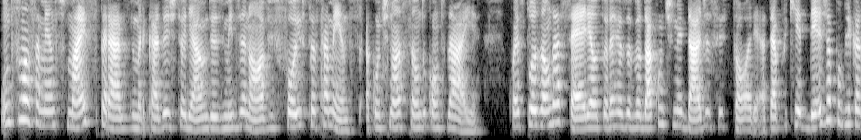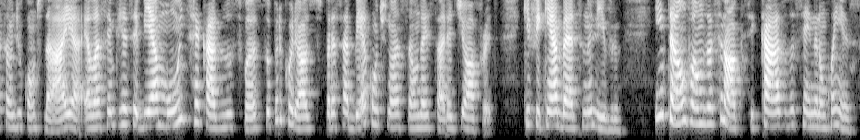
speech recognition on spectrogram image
Um dos lançamentos mais esperados do mercado editorial em 2019 foi Os Testamentos, a continuação do Conto da Aya. Com a explosão da série, a autora resolveu dar continuidade à sua história, até porque desde a publicação de O Conto da Aya, ela sempre recebia muitos recados dos fãs super curiosos para saber a continuação da história de Offred, que fica em aberto no livro. Então, vamos à sinopse, caso você ainda não conheça.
